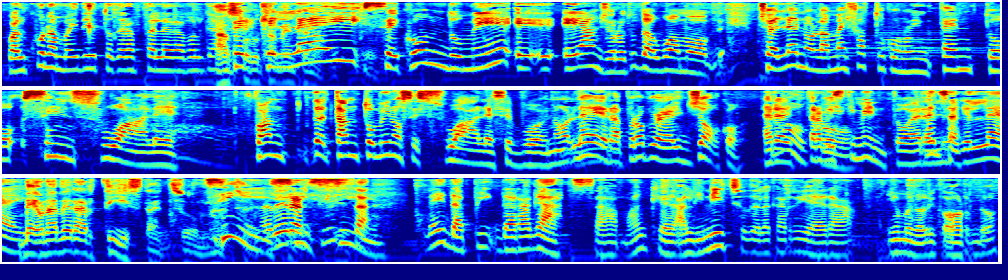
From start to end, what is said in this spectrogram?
qualcuno ha mai detto che Raffaella era volgare? Perché no, lei, sì. secondo me, e, e Angelo, tu da uomo, cioè lei non l'ha mai fatto con un intento sensuale. quant- tantomeno sessuale se vuoi, no? Lei era proprio era il gioco, era il Poco. travestimento, era Pensa il... che lei Beh, una vera artista, insomma. Sì, Cioè, una vera sì, artista, sì. lei da, da ragazza, ma anche all'inizio della carriera, io me lo ricordo,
